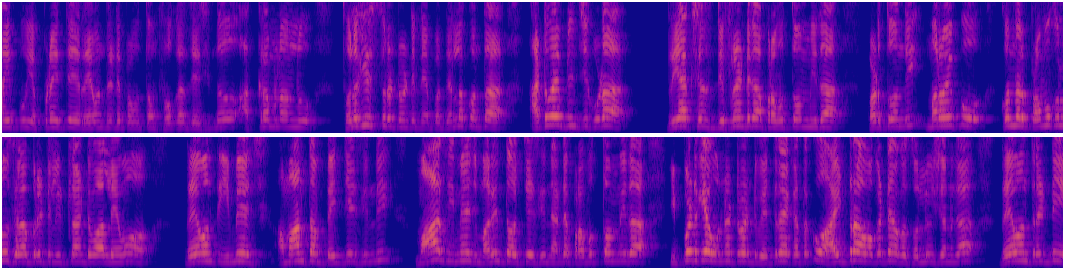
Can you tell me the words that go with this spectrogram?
వైపు ఎప్పుడైతే రేవంత్ రెడ్డి ప్రభుత్వం ఫోకస్ చేసిందో ఆక్రమణలు తొలగిస్తున్నటువంటి నేపథ్యంలో కొంత అటువైపు నుంచి కూడా రియాక్షన్స్ డిఫరెంట్గా ప్రభుత్వం మీద పడుతోంది. మరోవైపు కొందరు ప్రముఖులు సెలబ్రిటీలు ఇట్లాంటి వాళ్ళేమో రేవంత్ ఇమేజ్ అమాంతం పెంచేసింది. మాస్ ఇమేజ్ మరింత వచ్చేసింది. అంటే ప్రభుత్వం మీద ఇప్పటికే ఉన్నటువంటి వ్యతిరేకతకు హైడ్రా ఒకటే ఒక సొల్యూషన్గా రేవంత్ రెడ్డి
